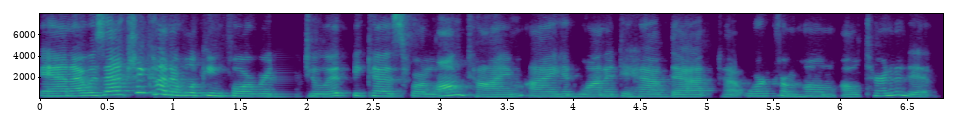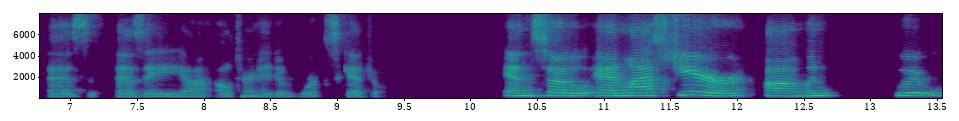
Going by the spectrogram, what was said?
And I was actually kind of looking forward to it because for a long time I had wanted to have that uh, work from home alternative as, as a uh, alternative work schedule. And so, and last year um, when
